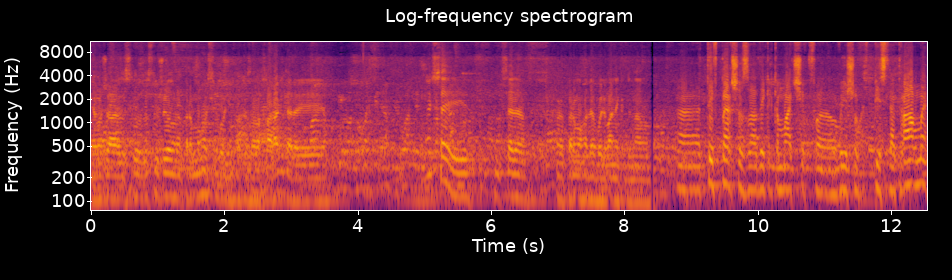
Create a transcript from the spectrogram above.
Я вважаю, заслу- заслужили на перемогу сьогодні, показали характер. І... Ну і все, і це перемога для вболівальників Динамо. Е, Ти вперше за декілька матчів е, вийшов після травми.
